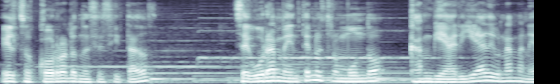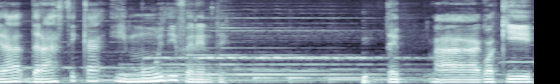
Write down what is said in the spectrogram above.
el socorro a los necesitados, seguramente nuestro mundo cambiaría de una manera drástica y muy diferente hago aquí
